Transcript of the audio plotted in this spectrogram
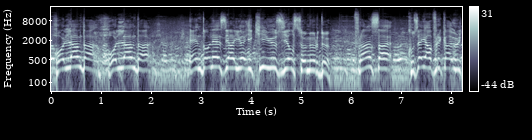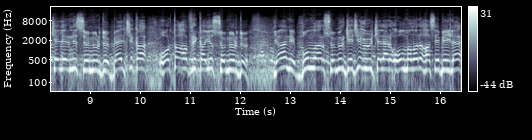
Hollanda Hollanda Endonezya'yı 200 yıl sömürdü. Fransa Kuzey Afrika ülkelerini sömürdü. Belçika Orta Afrika'yı sömürdü. Yani bunlar sömürgeci ülkeler olmaları hasebiyle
